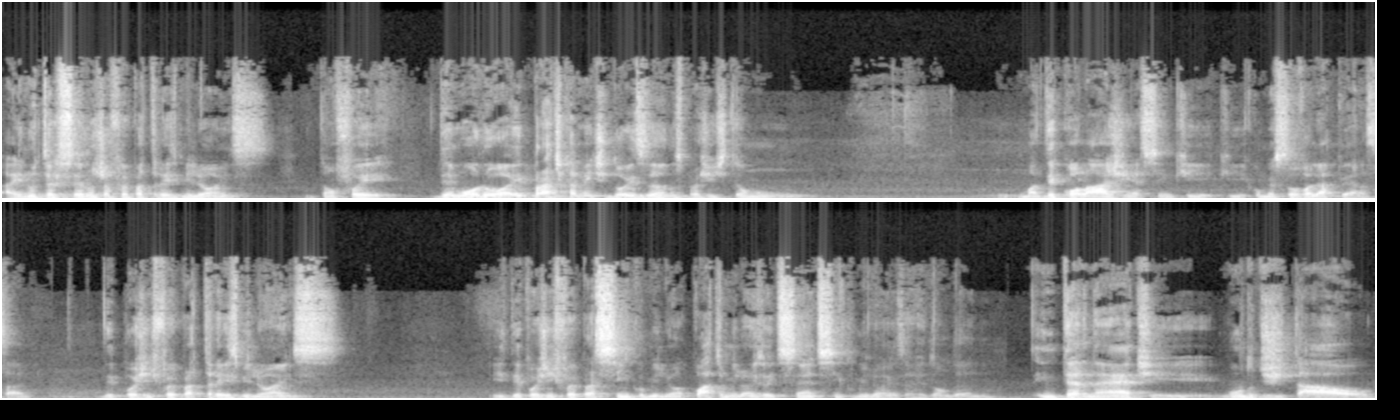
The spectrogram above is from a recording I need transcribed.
Aí no terceiro já foi para 3 milhões. Então foi demorou aí praticamente dois anos para a gente ter um, uma decolagem assim que, que começou a valer a pena, sabe? Depois a gente foi para 3 milhões e depois a gente foi para 5 milhões, 4 milhões e 800, 5 milhões arredondando. internet, mundo digital,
